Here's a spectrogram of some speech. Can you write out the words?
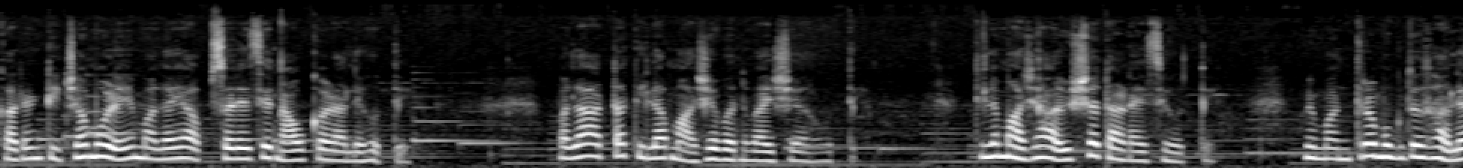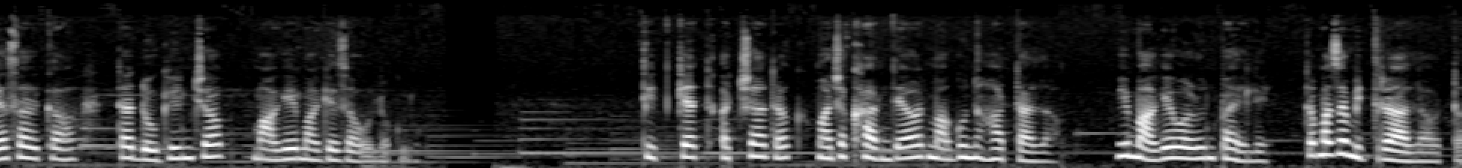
कारण तिच्यामुळे मला या अप्सरेचे नाव कळाले होते. मला आता तिला माझे बनवायचे होते. तिला माझ्या आयुष्यात आणायचे होते. मी मंत्रमुग्ध झाल्यासारखा त्या दोघींच्या मागे मागे जाऊ लागलो. तितक्यात अचानक माझ्या खांद्यावर मागून हात आला. मी मागे वळून पाहिले तर माझा मित्र आला होता.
